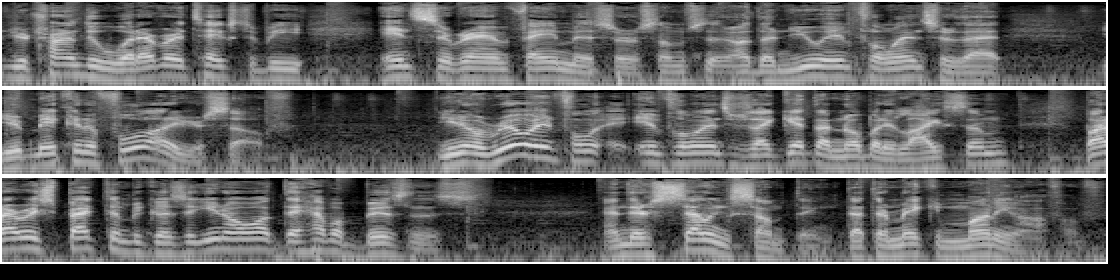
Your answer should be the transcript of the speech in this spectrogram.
you're trying to do whatever it takes to be Instagram famous or some or the new influencer that you're making a fool out of yourself. You know, real influ- influencers, I get that nobody likes them, but I respect them because you know what? They have a business and they're selling something that they're making money off of.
